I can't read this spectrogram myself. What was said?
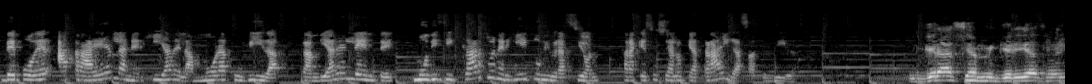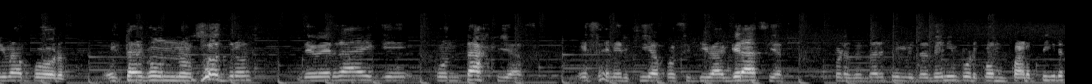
de poder atraer la energía del amor a tu vida, cambiar el lente, modificar tu energía y tu vibración para que eso sea lo que atraigas a tu vida. Gracias, mi querida Solima, por estar con nosotros. De verdad es que contagias esa energía positiva. Gracias por aceptar esta invitación y por compartir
